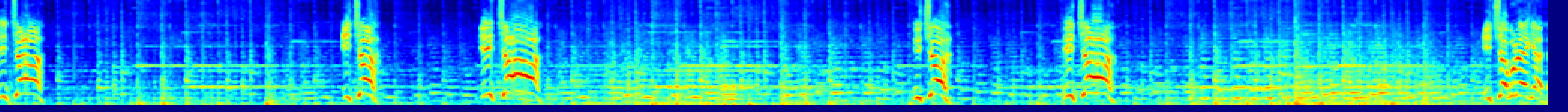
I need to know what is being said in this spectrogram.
İça! İça! İça! İça! İça! İça buraya gel.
